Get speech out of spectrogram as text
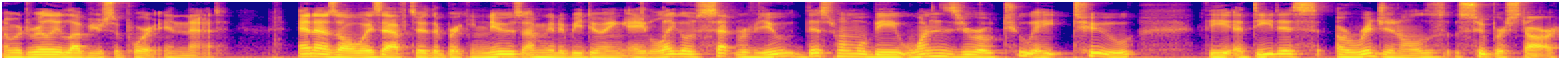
I would really love your support in that. And as always, after the breaking news, I'm going to be doing a LEGO set review. This one will be 10282, the Adidas Originals Superstar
